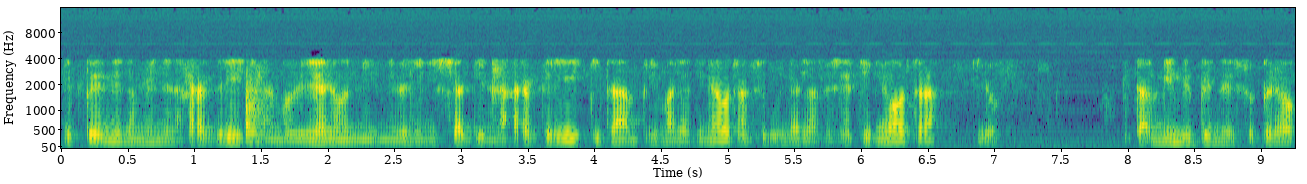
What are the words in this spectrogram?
Depende también de las características. El mobiliario en nivel inicial tiene una característica, en primaria tiene otra, en secundaria a veces tiene otra. también depende de eso. Pero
